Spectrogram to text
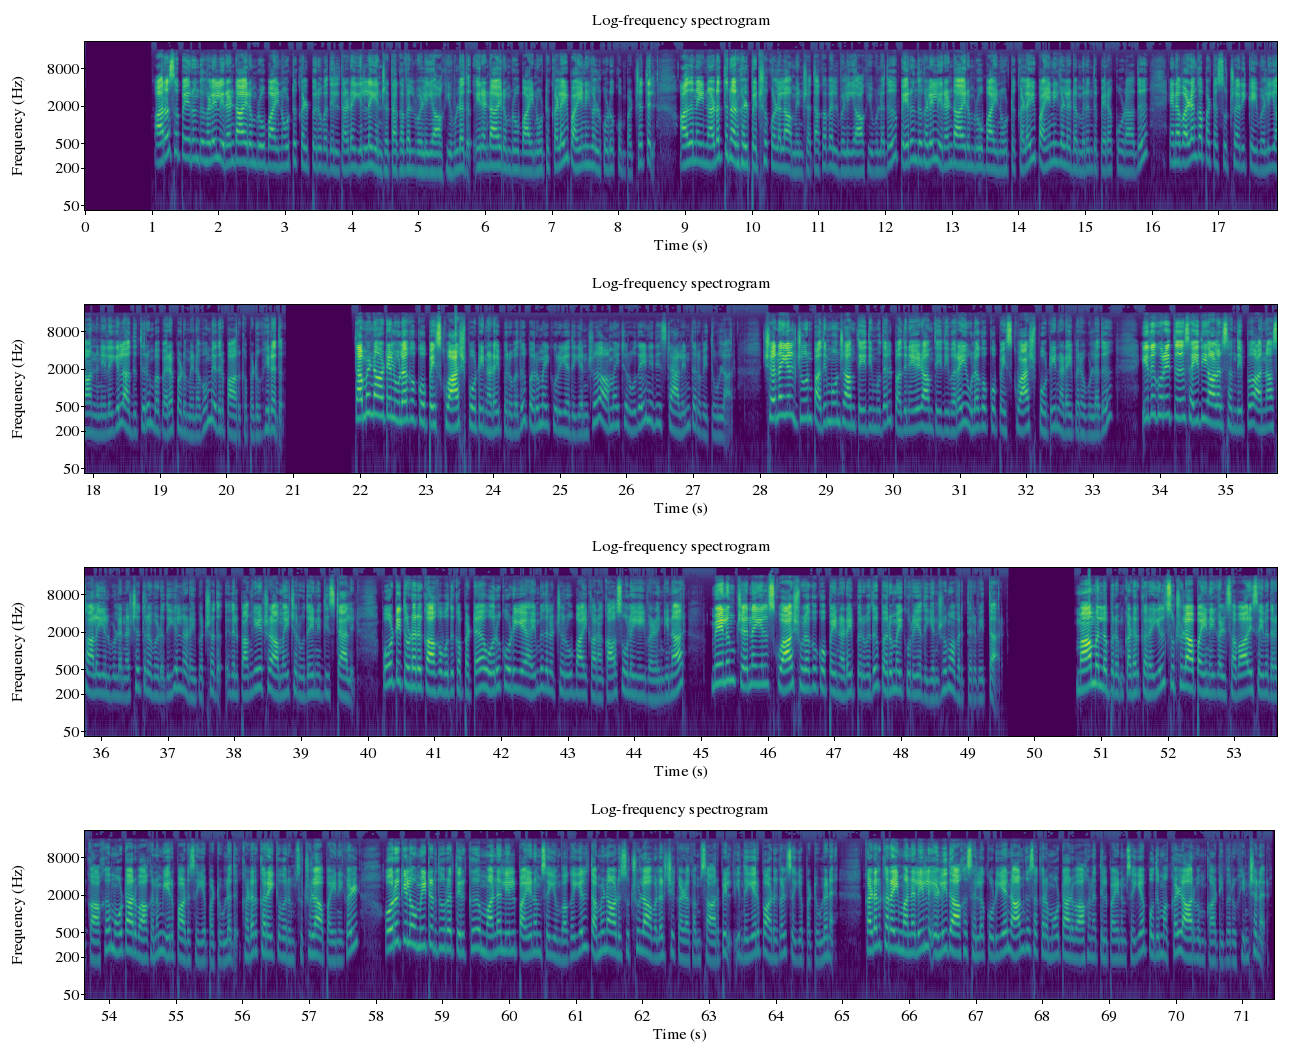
அரசு பேருந்துகளில் இரண்டாயிரம் ரூபாய் நோட்டுகள் பெறுவதில் தடை இல்லை என்ற தகவல் வெளியாகியுள்ளது. இரண்டாயிரம் ரூபாய் நோட்டுகளை பயணிகள் கொடுக்கும் பட்சத்தில் அதனை நடத்துனர்கள் பெற்றுக்கொள்ளலாம் என்ற தகவல் வெளியாகியுள்ளது. பேருந்துகளில் இரண்டாயிரம் ரூபாய் நோட்டுகளை பயணிகளிடமிருந்து பெறக்கூடாது என வழங்கப்பட்ட சுற்றறிக்கை வெளியான நிலையில் அது திரும்ப பெறப்படும் எனவும் எதிர்பார்க்கப்படுகிறது. தமிழ்நாட்டில் உலகக்கோப்பை ஸ்குவாஷ் போட்டி நடைபெறுவது பெருமைக்குரியது என்று அமைச்சர் உதயநிதி ஸ்டாலின் தெரிவித்துள்ளார். சென்னையில் ஜூன் பதிமூன்றாம் தேதி முதல் பதினேழாம் தேதி வரை உலகக்கோப்பை ஸ்குவாஷ் போட்டி நடைபெறவுள்ளது. இதுகுறித்து செய்தியாளர் சந்திப்பு அண்ணா சாலையில் உள்ள நட்சத்திர விடுதியில் நடைபெற்றது. இதில் பங்கேற்ற அமைச்சர் உதயநிதி ஸ்டாலின் போட்டித் தொடருக்காக ஒதுக்கப்பட்ட ஒரு கோடியே ஐம்பது லட்சம் ரூபாய்க்கான காசோலையை வழங்கினார். மேலும் சென்னையில் ஸ்குவாஷ் உலகக்கோப்பை நடைபெறுவது பெருமைக்குரியது என்றும் அவர் தெரிவித்தார். மாமல்லபுரம் கடற்கரையில் சுற்றுலா பயணிகள் சவாரி செய்வதற்காக மோட்டார் வாகனம் ஏற்பாடு செய்யப்பட்டுள்ளது. கடற்கரைக்கு வரும் சுற்றுலா பயணிகள் ஒரு கிலோமீட்டர் தூரத்திற்கு மணலில் பயணம் செய்யும் வகையில் தமிழ்நாடு சுற்றுலா வளர்ச்சிக் கழகம் சார்பில் இந்த ஏற்பாடுகள் செய்யப்பட்டுள்ளன. கடற்கரை மணலில் எளிதாக செல்லக்கூடிய நான்கு சக்கர மோட்டார் வாகனத்தில் பயணம் செய்ய பொதுமக்கள் ஆர்வம் காட்டி வருகின்றனர்.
